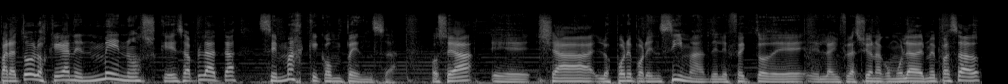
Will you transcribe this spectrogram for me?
Para todos los que ganen menos que esa plata, se más que compensa. O sea, eh, ya los pone por encima del efecto de la inflación acumulada del mes pasado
